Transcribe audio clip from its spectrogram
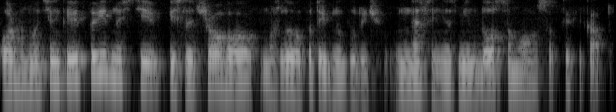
органу оцінки відповідності, після чого можливо потрібно будуть внесення змін до самого сертифікату.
